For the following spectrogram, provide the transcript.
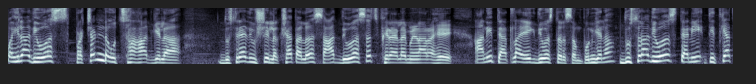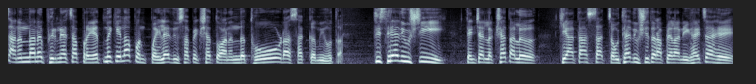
पहिला दिवस प्रचंड उत्साहात गेला. दुसऱ्या दिवशी लक्षात आलं सात दिवसच फिरायला मिळणार आहे. आणि त्यातला एक दिवस तर संपून गेला. दुसरा दिवस त्यांनी तितक्याच आनंदानं फिरण्याचा प्रयत्न केला पण पहिल्या दिवसापेक्षा तो आनंद थोडासा कमी होता. तिसऱ्या दिवशी त्यांच्या लक्षात आलं की आता सा चौथ्या दिवशी तर आपल्याला निघायचं आहे.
